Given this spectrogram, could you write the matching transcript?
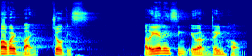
Powered by Jyothis realising your dream home.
